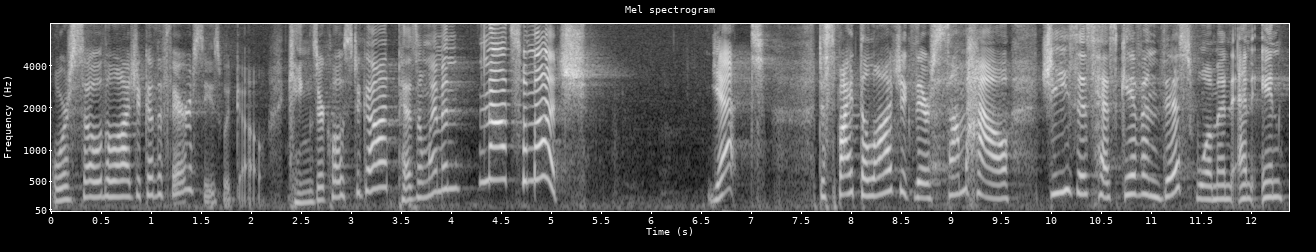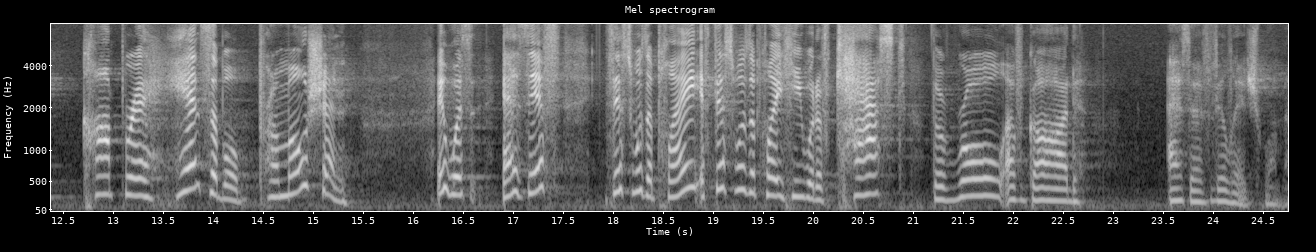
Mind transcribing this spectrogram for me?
or so the logic of the Pharisees would go. Kings are close to God, peasant women, not so much. Yet, despite the logic there, somehow Jesus has given this woman an incomprehensible promotion. It was as if this was a play. If this was a play, he would have cast the role of God as a village woman.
